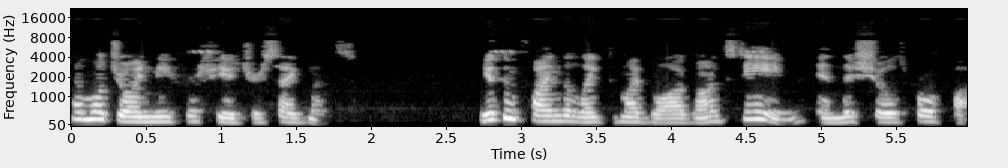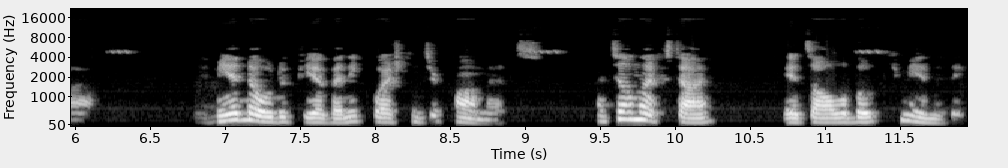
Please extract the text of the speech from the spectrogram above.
and will join me for future segments. You can find the link to my blog on Steem in this show's profile. Leave me a note if you have any questions or comments. Until next time, it's all about community.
